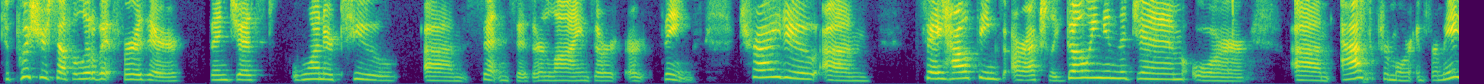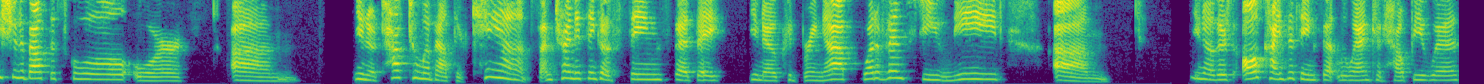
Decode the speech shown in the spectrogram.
to push yourself a little bit further than just one or two um, sentences or lines or, or things. Try to um, say how things are actually going in the gym or um, ask for more information about the school or um, you know talk to them about their camps. I'm trying to think of things that they you know could bring up. What events do you need? Um, you know there's all kinds of things that luann could help you with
